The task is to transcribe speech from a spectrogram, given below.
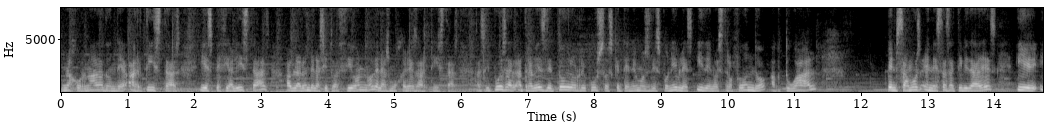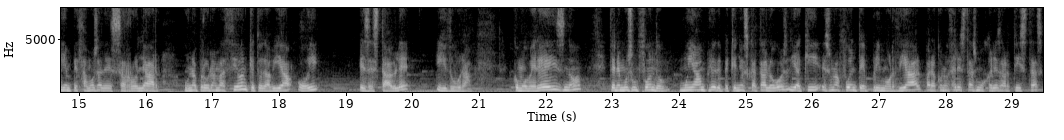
una jornada donde artistas y especialistas hablaron de la situación ¿no? de las mujeres artistas. Así pues, a, través de todos los recursos que tenemos disponibles y de nuestro fondo actual, pensamos en estas actividades y, empezamos a desarrollar una programación que todavía hoy es estable y dura. Como veréis, ¿no? tenemos un fondo muy amplio de pequeños catálogos y aquí es una fuente primordial para conocer estas mujeres artistas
